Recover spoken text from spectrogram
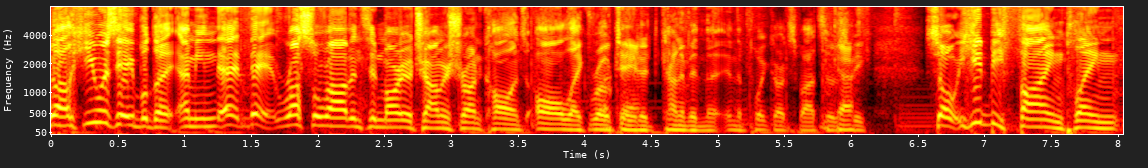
Well, he was able to. I mean, they, they- Russell Robinson, Mario Chalmers, Sean Collins, all like rotated kind of in the in the point guard spot, so to speak. So he'd be fine playing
